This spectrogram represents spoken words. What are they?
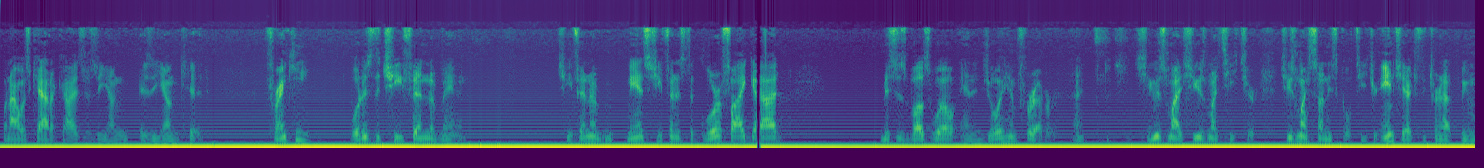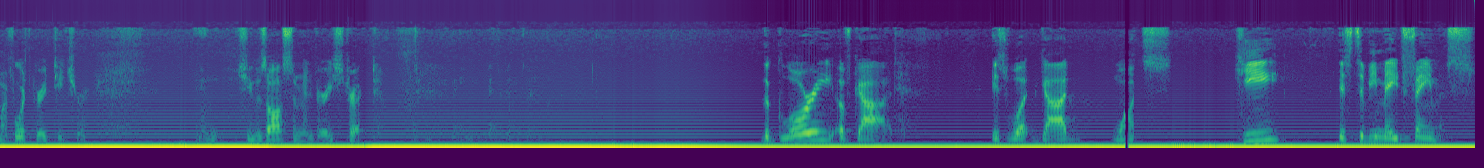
when I was catechized as a young, as a young kid Frankie, what is the chief end of man? Chief end of man's chief end is to glorify God, Mrs. Buswell, and enjoy Him forever. Right? She was my she was my teacher. She was my Sunday school teacher, and she actually turned out to be my fourth grade teacher. And she was awesome and very strict. The glory of God is what God wants. He is to be made famous.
